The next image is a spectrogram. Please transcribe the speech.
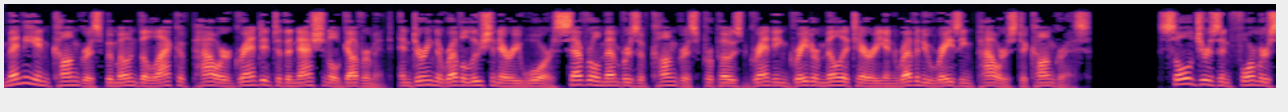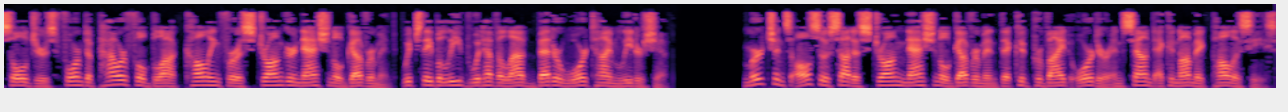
Many in Congress bemoaned the lack of power granted to the national government, and during the Revolutionary War several members of Congress proposed granting greater military and revenue-raising powers to Congress. Soldiers and former soldiers formed a powerful bloc calling for a stronger national government, which they believed would have allowed better wartime leadership. Merchants also sought a strong national government that could provide order and sound economic policies.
